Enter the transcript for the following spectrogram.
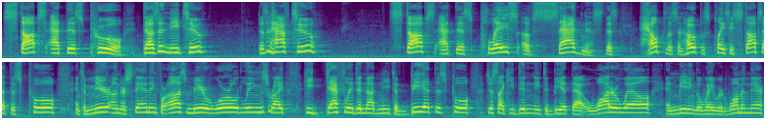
stops at this pool. Doesn't need to, doesn't have to, stops at this place of sadness, this helpless and hopeless place. He stops at this pool, and to mere understanding for us, mere worldlings, right? He definitely did not need to be at this pool, just like he didn't need to be at that water well and meeting the wayward woman there.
